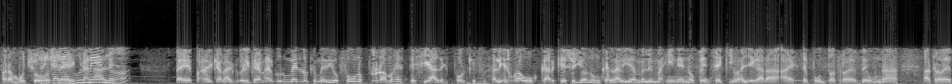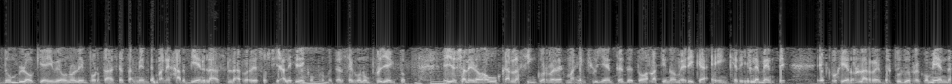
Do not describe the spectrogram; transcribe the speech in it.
para muchos El canal eh, Gourmet, canales. ¿no? Eh, para el canal el canal gourmet lo que me dio fue unos programas especiales porque salieron a buscar que eso yo nunca en la vida me lo imaginé no pensé que iba a llegar a, a este punto a través de una a través de un blog y ahí ve uno la importancia también de manejar bien las las redes sociales y de comprometerse con un proyecto. Ellos salieron a buscar las cinco redes más influyentes de toda Latinoamérica e increíblemente escogieron la red de Tulio recomienda.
